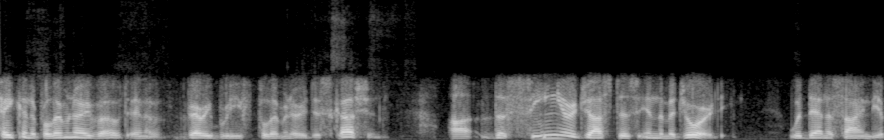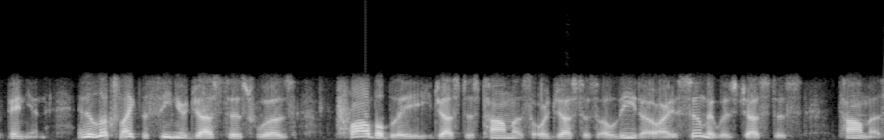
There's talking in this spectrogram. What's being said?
taken a preliminary vote and a very brief preliminary discussion uh, the senior justice in the majority would then assign the opinion. And it looks like the senior justice was probably Justice Thomas or Justice Alito. I assume it was Justice Thomas.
